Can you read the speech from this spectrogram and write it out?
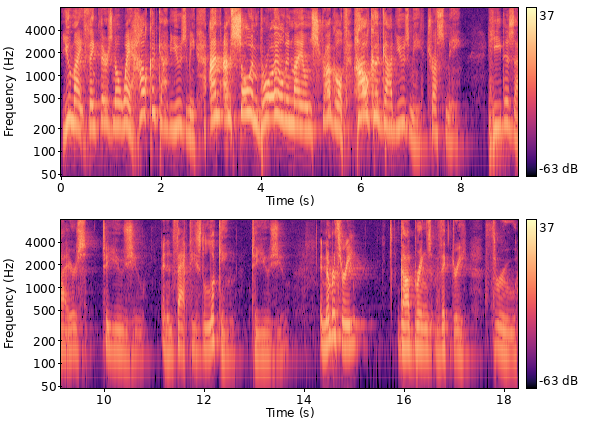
You might think there's no way. How could God use me? I'm, I'm so embroiled in my own struggle. How could God use me? Trust me, He desires to use you. And in fact, He's looking to use you. And number three, God brings victory through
